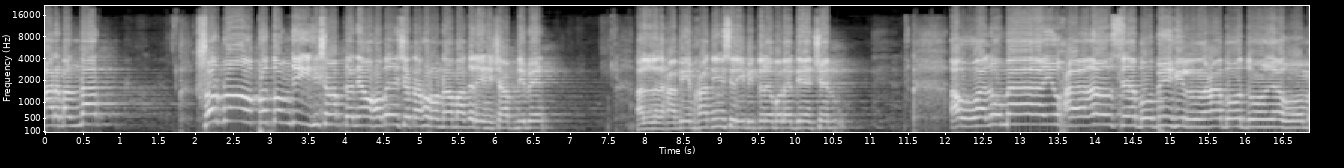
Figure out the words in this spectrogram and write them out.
আর বান্দার সর্বপ্রথম যে হিসাবটা নেওয়া হবে সেটা হলো নামাজের হিসাব নিবে আল্লাহর হাবিব হাদিসের ভিতরে বলে দিয়েছেন أول ما يحاسب به العبد يوم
